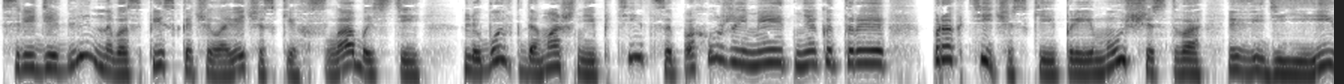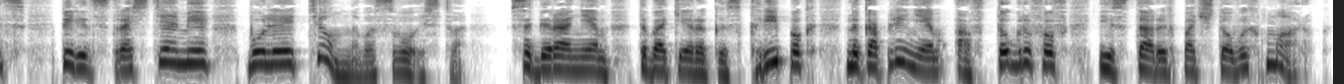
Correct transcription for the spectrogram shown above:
Среди длинного списка человеческих слабостей любовь к домашней птице, похоже, имеет некоторые практические преимущества в виде яиц перед страстями более темного свойства — собиранием табакерок и скрипок, накоплением автографов и старых почтовых марок.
